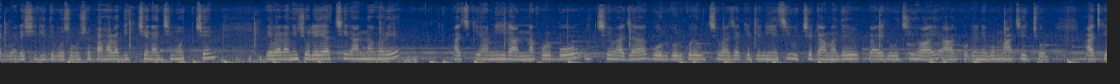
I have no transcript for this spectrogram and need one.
একবারে সিঁড়িতে বসে বসে পাহারা দিচ্ছেন আর ঝিমোচ্ছেন। এবার আমি চলে যাচ্ছি রান্নাঘরে। আজকে আমি রান্না করব উচ্ছে ভাজা, গোল গোল করে উচ্ছে ভাজা কেটে নিয়েছি। উচ্ছেটা আমাদের প্রায় রোজই হয়, আর করে নেব মাছের ঝোল। আজকে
